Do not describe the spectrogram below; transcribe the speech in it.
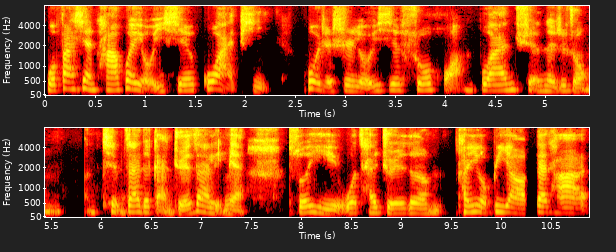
我发现他会有一些怪癖，或者是有一些说谎、不安全的这种潜在的感觉在里面，所以我才觉得很有必要在他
